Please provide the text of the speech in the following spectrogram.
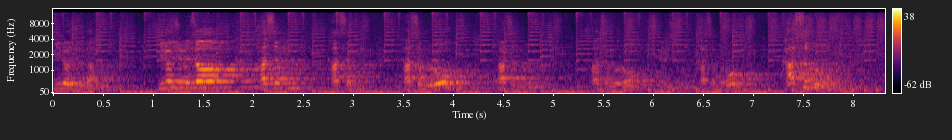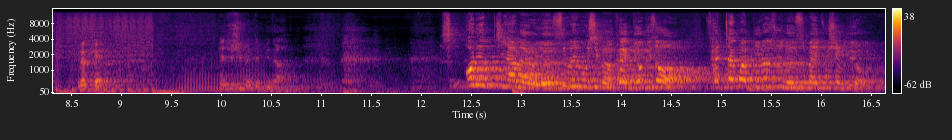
밀어준다. 밀어주면서 가슴 가슴 가슴으로 가슴으로 가슴으로 이런 식으로 가슴으로 가슴으로 이렇게 해주시면 됩니다. 시- 어렵진 않아요. 연습해 보시면 그냥 여기서 살짝만 밀어주는 연습만 해주시면 돼요.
